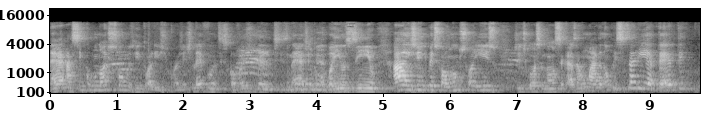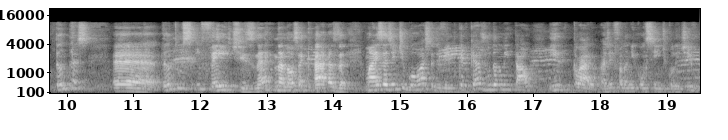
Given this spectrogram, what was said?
Né? Assim como nós somos ritualísticos, a gente levanta, escova os dentes, né? A gente toma um banhozinho. Ah, higiene pessoal, não só isso. A gente gosta da nossa casa arrumada. Não precisaria até ter tantas é, tantos enfeites né, na nossa casa, mas a gente gosta de ver, porque, porque ajuda no mental. E, claro, a gente falando em consciente coletivo,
